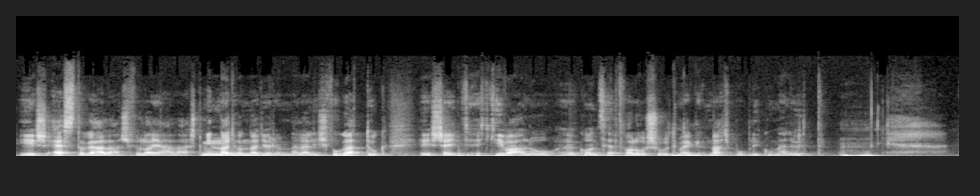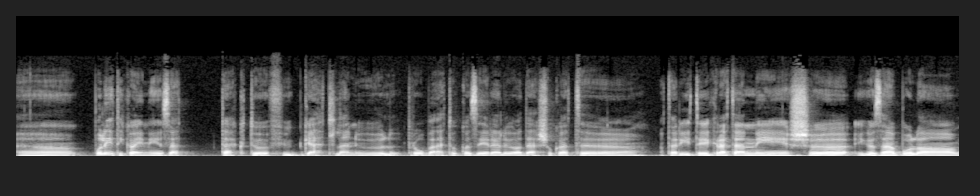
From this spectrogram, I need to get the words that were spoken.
és ezt a gálás fölajánlást mind nagyon nagy örömmel el is fogadtuk, és egy, egy kiváló koncert valósult uh-huh. meg mhm. nagy publikum előtt. Uh-huh. Politikai nézetektől függetlenül próbáltok azért előadásokat a terítékre tenni, és igazából a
